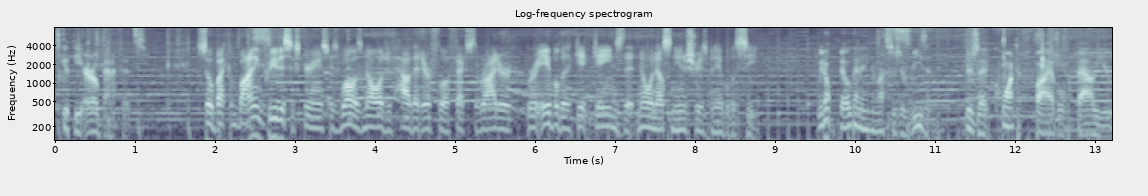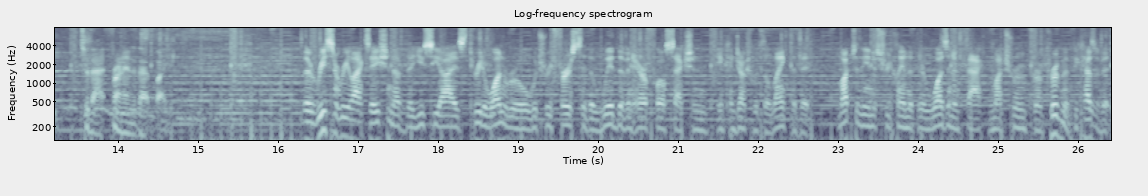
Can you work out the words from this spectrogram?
to get the aero benefits. So by combining previous experience as well as knowledge of how that airflow affects the rider, we're able to get gains that no one else in the industry has been able to see. We don't build anything unless there's a reason. There's a quantifiable value to that front end of that bike. The recent relaxation of the UCI's 3 to 1 rule, which refers to the width of an airfoil section in conjunction with the length of it, much of the industry claimed that there wasn't in fact much room for improvement because of it.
